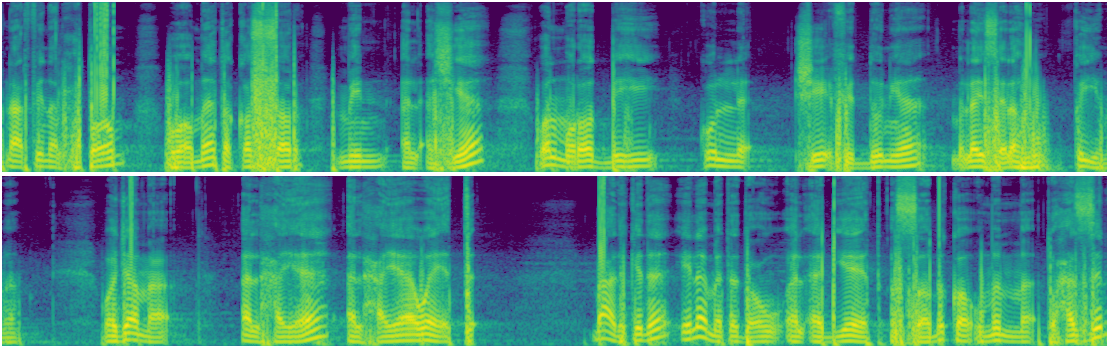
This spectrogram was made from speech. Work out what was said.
إحنا عارفين الحطام هو ما تكسر من الأشياء والمراد به كل شيء في الدنيا ليس له قيمة. وجمع الحياة الحيوات. بعد كده إلى ما تدعو الأبيات السابقة ومما تحذر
